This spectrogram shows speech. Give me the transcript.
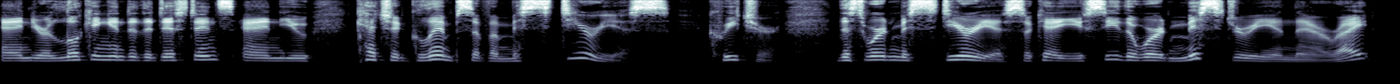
and you're looking into the distance and you catch a glimpse of a mysterious creature. This word mysterious, okay, you see the word mystery in there, right?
